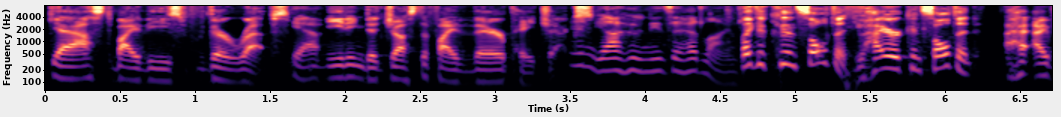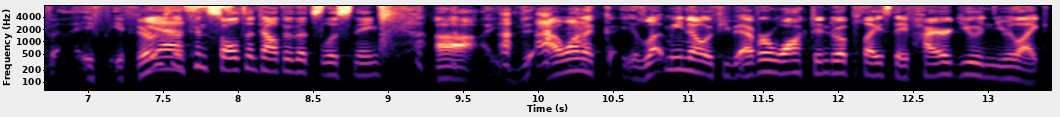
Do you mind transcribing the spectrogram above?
gassed by these their reps Yeah. needing to justify their paychecks. And Yahoo needs a headline. like a consultant, you hire a consultant. I, I've if, if there's Yes. a consultant out there that's listening, uh, I want to let me know if you've ever walked into a place they've hired you and you're like.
